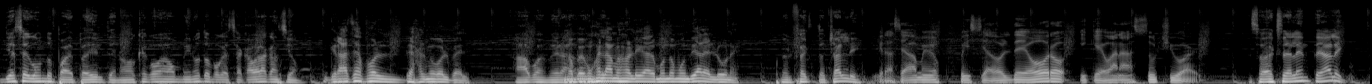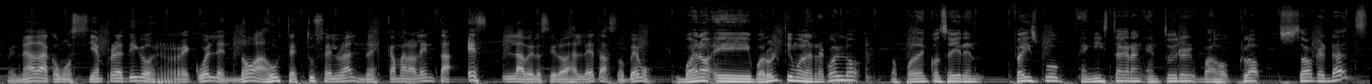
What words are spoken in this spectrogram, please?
10 segundos para despedirte, no que cojas un minuto porque se acaba la canción. Gracias por dejarme volver. Ah, pues mira. Nos vemos en la mejor liga del mundo mundial el lunes. Perfecto, Charlie. Gracias a mi auspiciador de oro y que van a Sushi Bar. Eso es excelente, Alex. Pues nada, como siempre les digo, recuerden, no ajustes tu celular, no es cámara lenta, es la velocidad de los atletas. Nos vemos. Bueno, y por último les recuerdo, nos pueden conseguir en Facebook, en Instagram, en Twitter bajo Club Soccer Dads,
